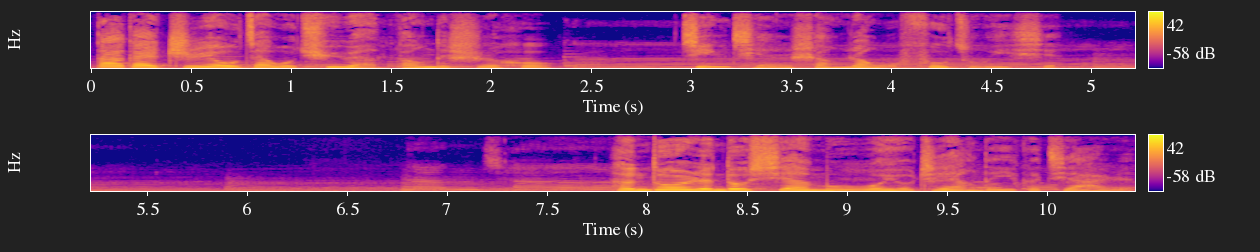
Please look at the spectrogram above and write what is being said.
大概只有在我去远方的时候，金钱上让我富足一些。很多人都羡慕我有这样的一个家人，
